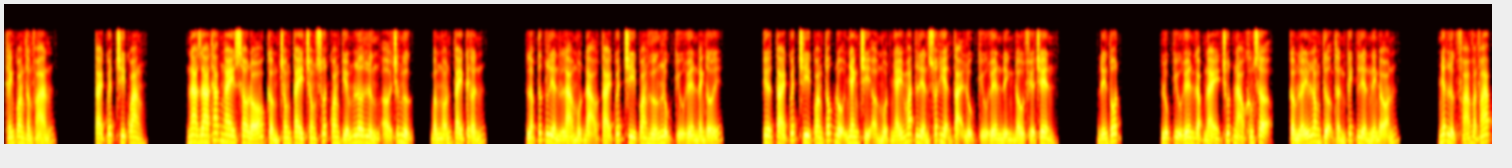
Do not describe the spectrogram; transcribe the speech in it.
Thanh quang thẩm phán. Tài quyết chi quang na ra thác ngay sau đó cầm trong tay trong suốt quang kiếm lơ lửng ở trước ngực, bấm ngón tay kết tấn lập tức liền là một đạo tài quyết chi quang hướng lục cửu huyền đánh tới. Kia tài quyết chi quang tốc độ nhanh chỉ ở một nháy mắt liền xuất hiện tại lục cửu huyền đỉnh đầu phía trên. Đến tốt. Lục cửu huyền gặp này chút nào không sợ, cầm lấy long tượng thần kích liền nên đón. Nhất lực phá vật pháp.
